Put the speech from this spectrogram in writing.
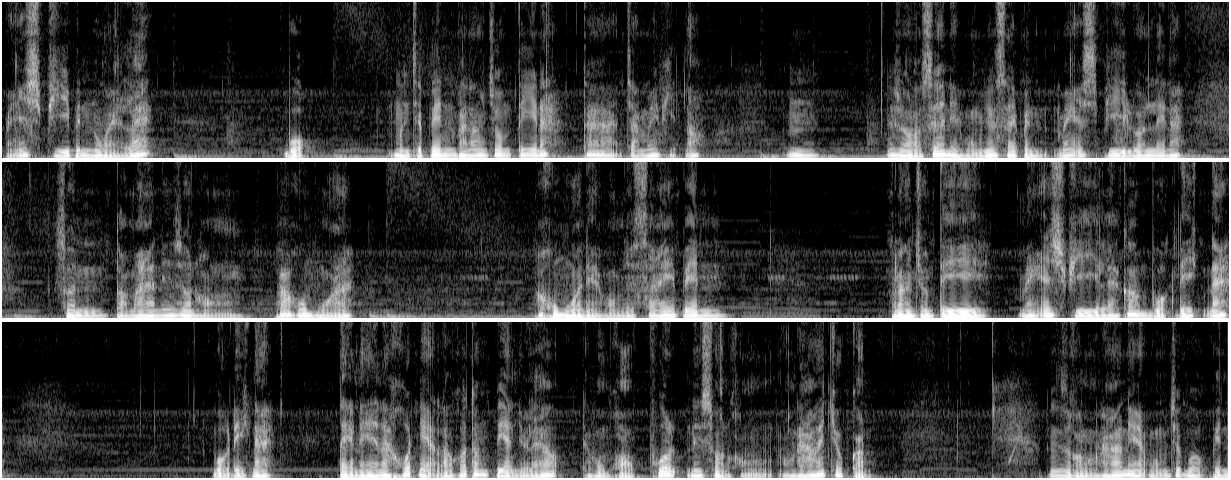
max HP เป็นหน่วยและบวกมันจะเป็นพลังโจมตีนะ ถ้าจำไม่ผิดเนาะอืมในส่วนของเสื้อเนี่ยผมจะใส่เป็น max HP ล้วนเลยนะ ส่วนต่อมาในส่วนของผ้าคลุมหัวผ้าคลุมหัวเนี่ยผมจะใช้เป็นพลังโจมตี max HP แล้วก็บวกเด็กนะ บวกเด็กนะ แต่ในอนาคตเนี่ยเราก็ต้องเปลี่ยนอยู่แล้วแต่ผมขอพูดในส่วนของรองเท้าให้จบก่อนในส่วนของรองเท้าเนี่ยผมจะบวกเป็น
